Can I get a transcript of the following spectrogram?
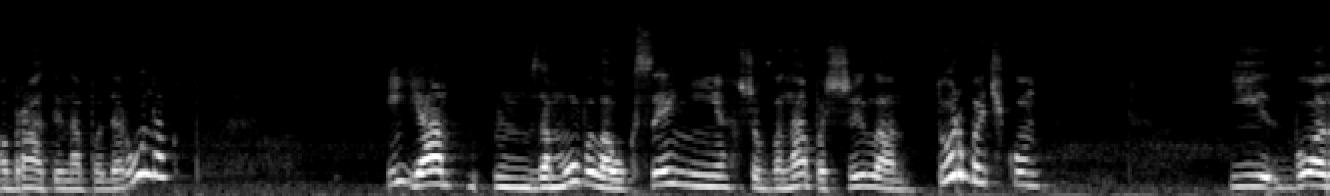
обрати на подарунок. І я замовила у Ксенії, щоб вона пошила торбочку. І, Бо,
